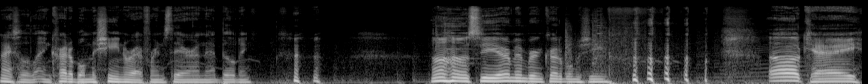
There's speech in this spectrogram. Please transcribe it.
Nice little incredible machine reference there on that building. uh-huh, see, I remember Incredible Machine. okay.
